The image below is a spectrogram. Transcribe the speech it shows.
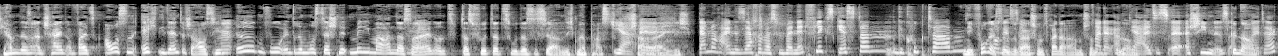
die haben das anscheinend, weil es außen echt identisch aussieht, Ja. irgendwo in drin muss der Schnitt minimal anders sein und das führt dazu, dass es ja nicht mehr passt. Ja, Schade äh, eigentlich. Dann noch eine Sache, was wir bei Netflix gestern geguckt haben. Nee, vorgestern, sogar schon, Freitagabend schon. Freitagabend, genau. ja, als es äh, erschienen ist Genau. am Freitag.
